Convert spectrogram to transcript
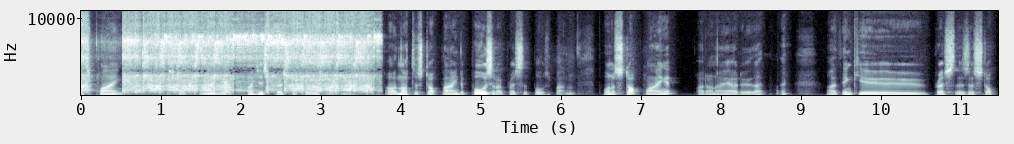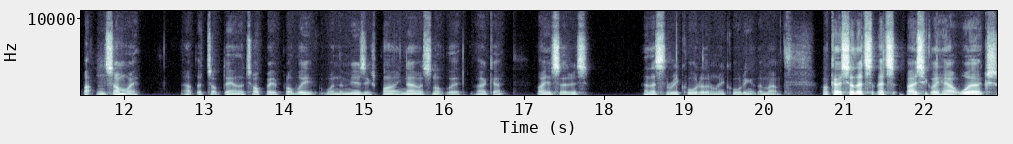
it's playing. Stop playing it, I just press the pause button. Oh, not to stop playing, to pause it, I press the pause button. I want to stop playing it, I don't know how I do that. I think you press, there's a stop button somewhere, up the top, down the top here probably, when the music's playing. No, it's not there. Okay. Oh, yes, it is. And that's the recorder that I'm recording at the moment. Okay, so that's that's basically how it works.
